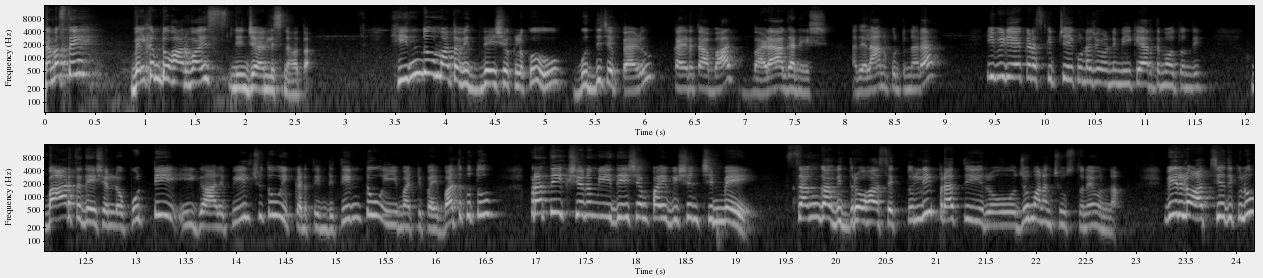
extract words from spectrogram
నమస్తే వెల్కమ్ టు హార్ వాయిస్. నేను జర్నలిస్ట్ నవత. హిందూ మత విద్వేషకులకు బుద్ధి చెప్పాడు ఖైరతాబాద్ బడా గణేష్. అది ఎలా అనుకుంటున్నారా? ఈ వీడియో ఎక్కడ స్కిప్ చేయకుండా చూడండి మీకే అర్థమవుతుంది. భారతదేశంలో పుట్టి ఈ గాలి పీల్చుతూ ఇక్కడ తిండి తింటూ ఈ మట్టిపై బతుకుతూ ప్రతి క్షణం ఈ దేశంపై విషం చిమ్మే సంఘ విద్రోహ శక్తుల్ని ప్రతిరోజు మనం చూస్తూనే ఉన్నాం. వీరిలో అత్యధికులు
